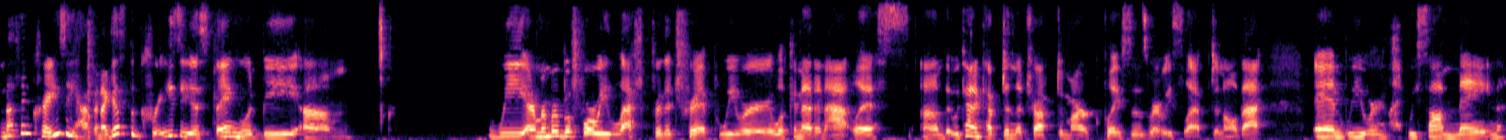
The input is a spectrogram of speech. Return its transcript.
nothing crazy happened. I guess the craziest thing would be um, we. I remember before we left for the trip, we were looking at an atlas um, that we kind of kept in the truck to mark places where we slept and all that. And we were like, we saw Maine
